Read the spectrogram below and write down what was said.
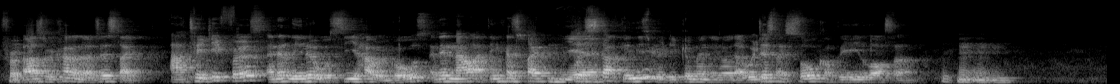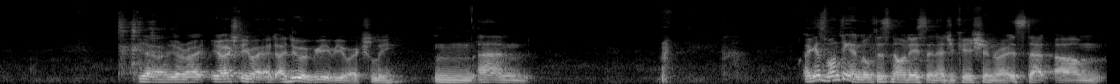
for us, we're kind of like just like. Ah, take it first, and then later we'll see how it goes. And then now I think that's why Yeah. we're stuck in this predicament, you know, that we're just like so completely lost. Uh. Mm-mm. Yeah, you're right. You're actually right. I, I do agree with you actually. Mm, and I guess one thing I notice nowadays in education, right, is that um,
